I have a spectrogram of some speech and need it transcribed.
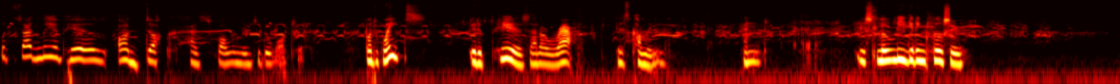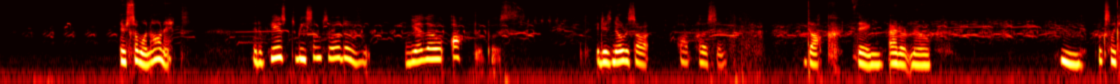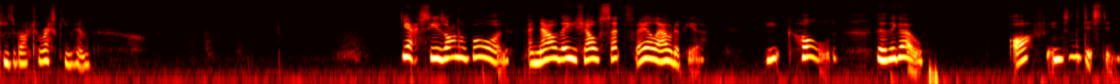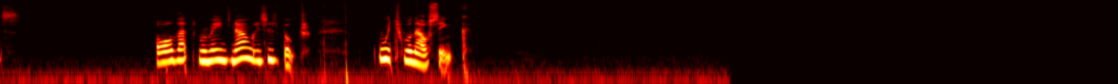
What sadly appears our duck has fallen into the water. But wait! It appears that a raft is coming. And it is slowly getting closer. There's someone on it. It appears to be some sort of yellow octopus. It is noticed our, our person. Duck thing. I don't know. Hmm. Looks like he's about to rescue him. Yes, he is on board, and now they shall set sail out of here. Behold, there they go, off into the distance. All that remains now is his boat, which will now sink.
